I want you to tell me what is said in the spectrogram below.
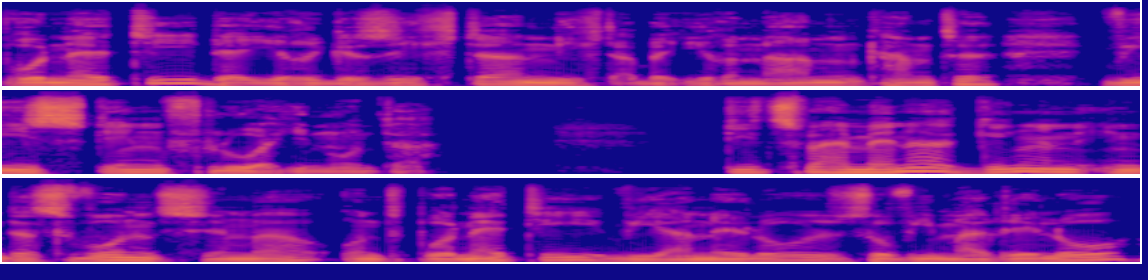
Brunetti, der ihre Gesichter, nicht aber ihre Namen kannte, wies den Flur hinunter. Die zwei Männer gingen in das Wohnzimmer und Brunetti, Vianello sowie Marillo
